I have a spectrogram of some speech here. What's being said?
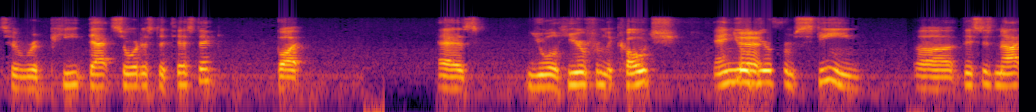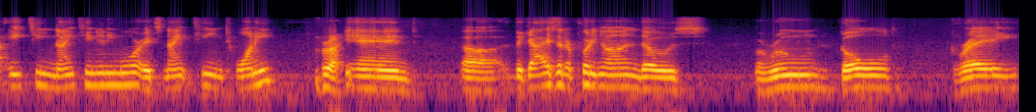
to repeat that sort of statistic but as you will hear from the coach and you'll yeah. hear from Steen. Uh, this is not 1819 anymore. It's 1920. Right. And uh, the guys that are putting on those maroon, gold, gray,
